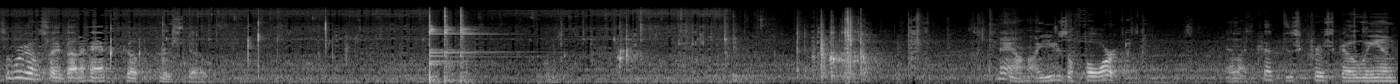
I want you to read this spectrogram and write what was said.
So we're going to say about a half a cup of Crisco. Now, I use a fork and I cut this Crisco in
